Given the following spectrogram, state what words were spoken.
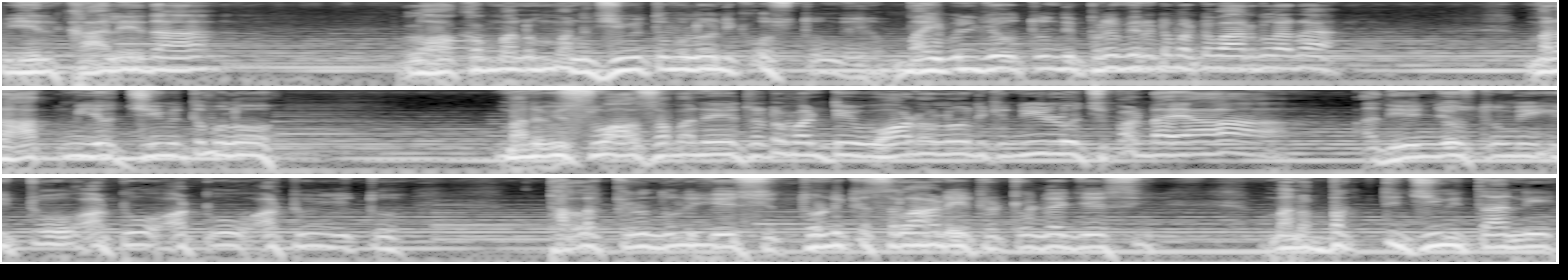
వేరు కాలేదా? లోకం మనం మన జీవితంలోనికి వస్తుంది. బైబిల్ చెబుతుంది ప్రేమినటువంటి వారులరా మన ఆత్మీయ జీవితంలో మన విశ్వాసం అనేటటువంటి ఓడలోనికి నీళ్ళు వచ్చి పడ్డాయా? అది ఏం చేస్తుంది? ఇటు అటు అటు అటు ఇటు తల క్రిందులు చేసి తొణికిసలాడేటట్లుగా చేసి మన భక్తి జీవితాన్ని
